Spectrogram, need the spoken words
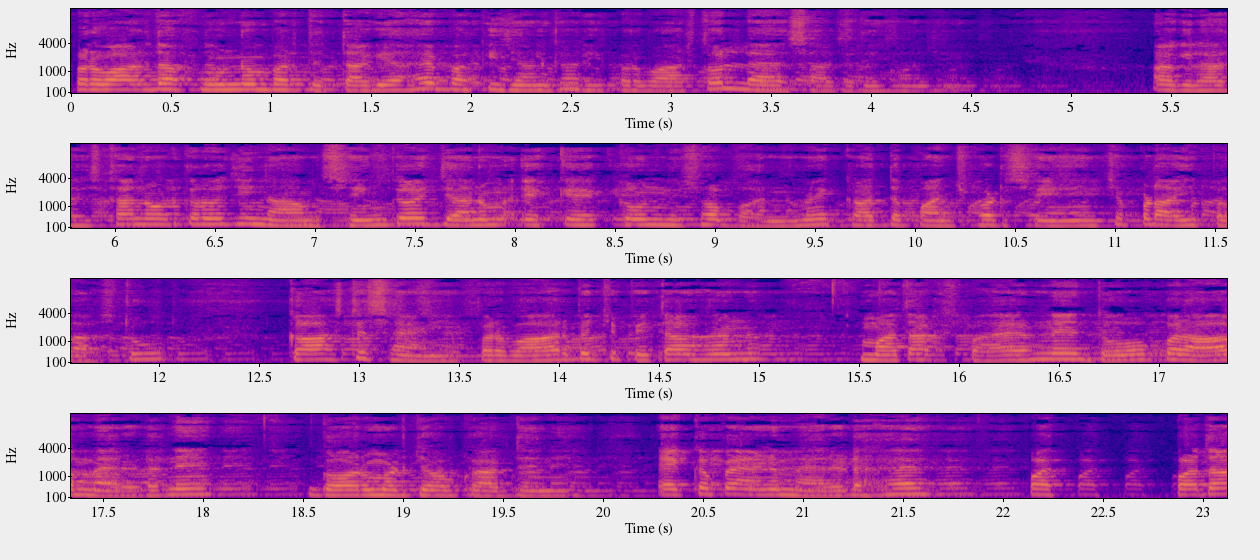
ਪਰਿਵਾਰ ਦਾ ਫੋਨ ਨੰਬਰ ਦਿੱਤਾ ਗਿਆ ਹੈ, ਬਾਕੀ ਜਾਣਕਾਰੀ ਪਰਿਵਾਰ ਤੋਂ ਲੈ ਸਕਦੇ ਹੋ ਜੀ। ਅਗਲਾ ਰਿਸ਼ਤਾ ਨੋਟ ਕਰੋ ਜੀ, ਨਾਮ ਸਿੰਘ, ਜਨਮ 1/1/1992 ਕੱਦ 5 ਫੁੱਟ 6 ਇੰਚ, ਪੜ੍ਹਾਈ ਪਲੱਸ 2 ਕਾਸਟ ਸੈਣੀ ਪਰਿਵਾਰ ਵਿੱਚ ਪਿਤਾ ਹਨ, ਮਾਤਾ ਐਕਸਪਾਇਰ ਨੇ, ਦੋ ਭਰਾ ਮੈਰਿਡ ਨੇ ਗਵਰਨਮੈਂਟ ਜੌਬ ਕਰਦੇ ਨੇ, ਇੱਕ ਭੈਣ ਮੈਰਿਡ ਹੈ ਪਤਾ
